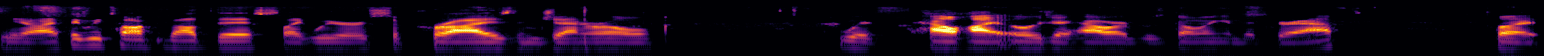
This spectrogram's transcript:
you know, I think we talked about this. Like we were surprised in general with how high OJ Howard was going in the draft. But,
